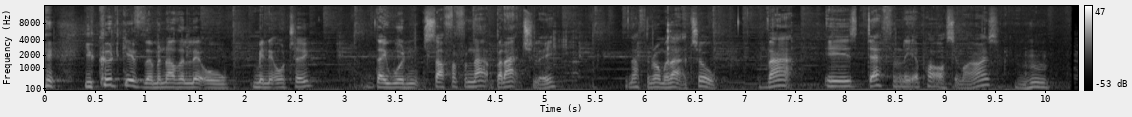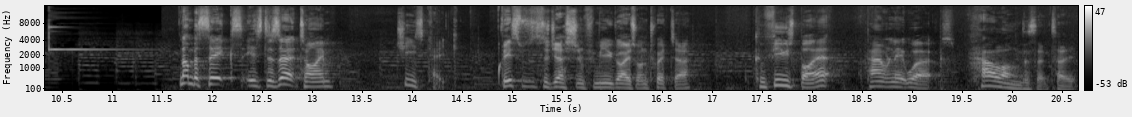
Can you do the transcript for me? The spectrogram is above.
You, you could give them another little minute or two. They wouldn't suffer from that, but actually, nothing wrong with that at all. That is definitely a pass in my eyes. Mm-hmm. Number six is dessert time cheesecake. This was a suggestion from you guys on Twitter. Confused by it, apparently it works. How long does it take?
